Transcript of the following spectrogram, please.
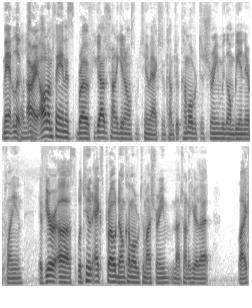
Man, look, all was- right. All I'm saying is, bro, if you guys are trying to get on Splatoon action, come to come over to the stream. We're gonna be in there playing. If you're a Splatoon X Pro, don't come over to my stream. I'm not trying to hear that. Like,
